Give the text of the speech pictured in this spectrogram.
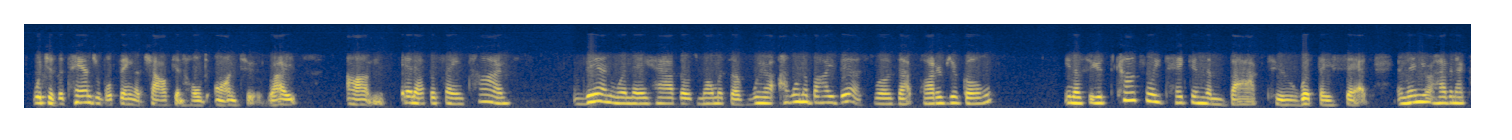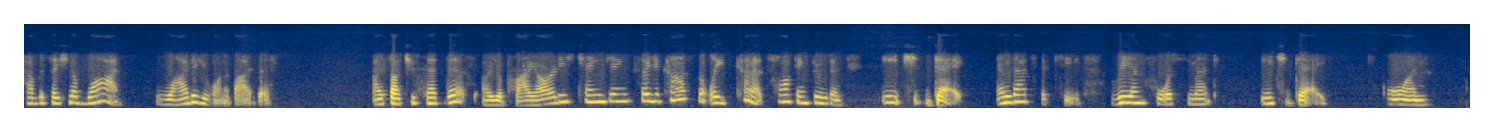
which is a tangible thing a child can hold on to, right? Um, and at the same time, then when they have those moments of, well, I want to buy this, well, is that part of your goal? You know, so you're constantly taking them back to what they said. And then you're having that conversation of why. Why do you want to buy this? I thought you said this. Are your priorities changing? So you're constantly kind of talking through them each day. And that's the key. Reinforcement each day on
